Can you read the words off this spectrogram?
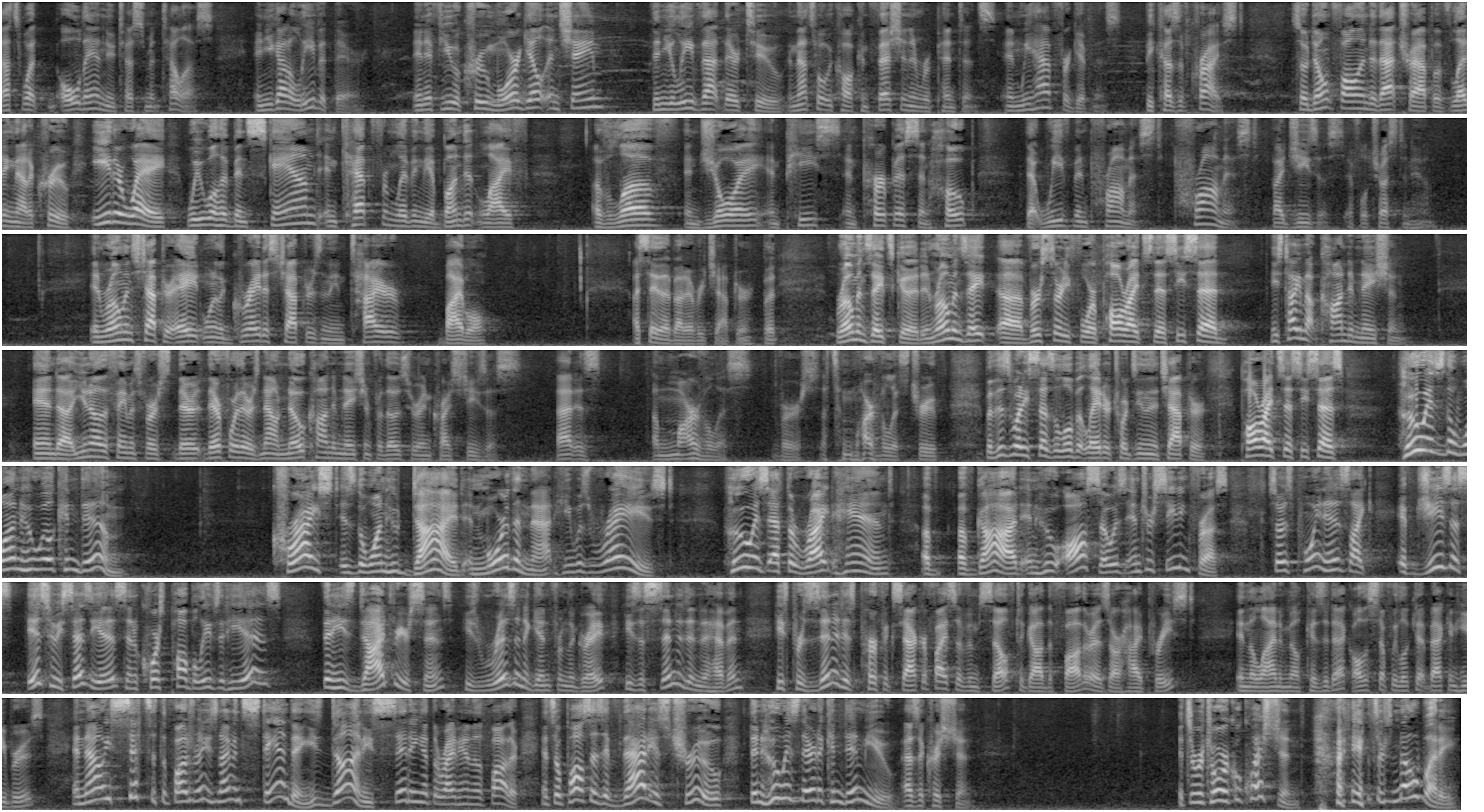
That's what Old and New Testament tell us. And you got to leave it there. And if you accrue more guilt and shame, then you leave that there too. And that's what we call confession and repentance. And we have forgiveness because of Christ. So don't fall into that trap of letting that accrue. Either way, we will have been scammed and kept from living the abundant life of love and joy and peace and purpose and hope that we've been promised, promised by Jesus if we'll trust in Him. In Romans chapter 8, one of the greatest chapters in the entire Bible, I say that about every chapter, but Romans 8's good. In Romans 8, uh, verse 34, Paul writes this. He said, he's talking about condemnation. And uh, you know the famous verse, there, therefore there is now no condemnation for those who are in Christ Jesus. That is a marvelous verse. That's a marvelous truth. But this is what he says a little bit later towards the end of the chapter. Paul writes this He says, Who is the one who will condemn? Christ is the one who died, and more than that, he was raised who is at the right hand of, of God and who also is interceding for us. So his point is like, if Jesus is who he says he is, and of course Paul believes that he is, then he's died for your sins, he's risen again from the grave, he's ascended into heaven, he's presented his perfect sacrifice of himself to God the Father as our high priest in the line of Melchizedek, all the stuff we looked at back in Hebrews. And now he sits at the Father's right hand. He's not even standing. He's done. He's sitting at the right hand of the Father. And so Paul says, if that is true, then who is there to condemn you as a Christian? It's a rhetorical question. the answer is nobody.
